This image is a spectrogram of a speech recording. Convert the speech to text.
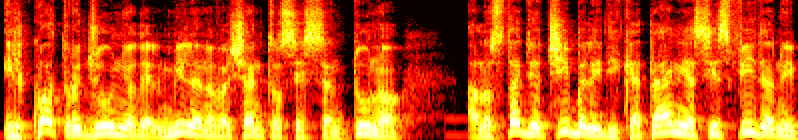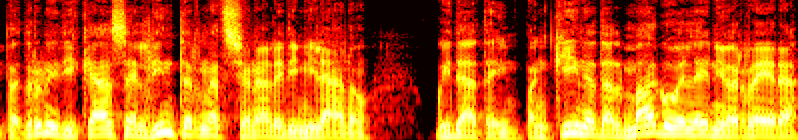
Il 4 giugno del 1961 allo stadio Cibali di Catania si sfidano i padroni di casa e l'Internazionale di Milano, guidata in panchina dal mago Elenio Herrera,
